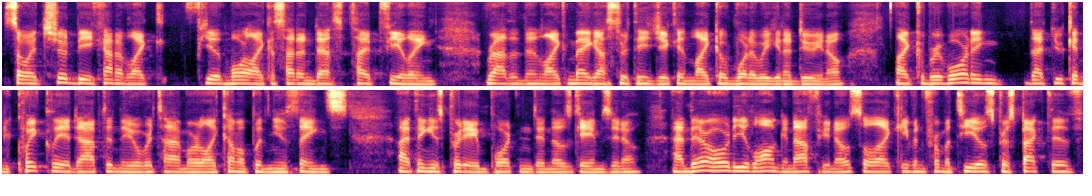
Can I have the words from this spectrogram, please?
so it should be kind of like feel more like a sudden death type feeling rather than like mega strategic and like what are we gonna do, you know, like rewarding that you can quickly adapt in the overtime or like come up with new things. I think is pretty important in those games, you know, and they're already long enough, you know, so like even from a TO's perspective,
